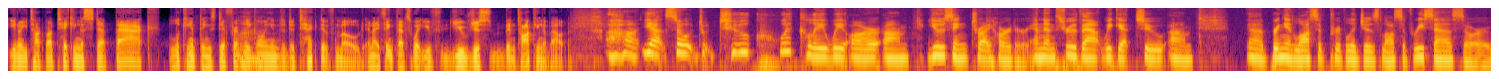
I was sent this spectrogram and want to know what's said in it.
you know, you talk about taking a step back, looking at things differently, uh-huh. going into detective mode, and I think that's what you've you've just been talking about. Uh-huh. Yeah. So t- too quickly we are um, using try harder, and then through that we get to. Um, uh, bring in loss of privileges, loss of recess, or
